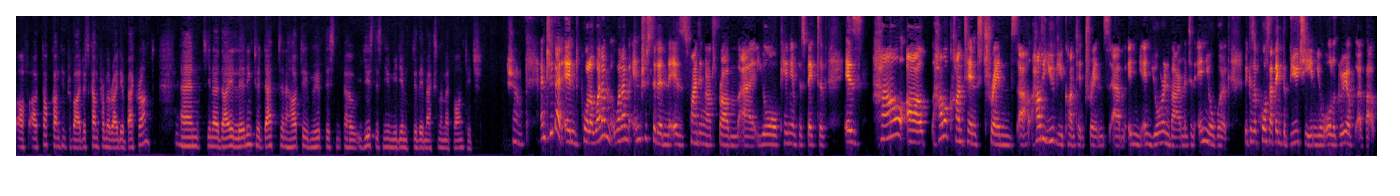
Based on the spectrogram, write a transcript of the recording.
of our top content providers come from a radio background. Mm-hmm. And you know they're learning to adapt and how to move this, uh, use this new medium to their maximum advantage. Sure. And to that end, Paula, what I'm what I'm interested in is finding out from uh, your Kenyan perspective is how are how are content trends uh, how do you view content trends um, in in your environment and in your work? Because of course i think the beauty and you'll all agree about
